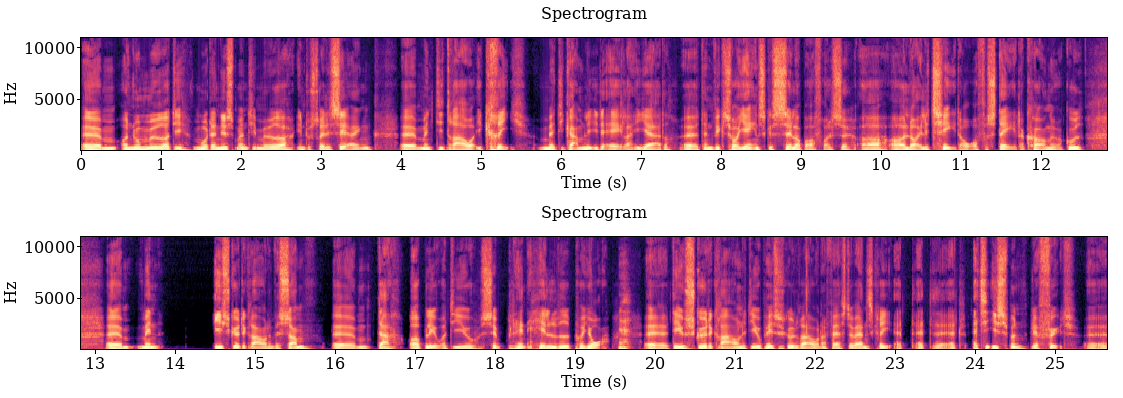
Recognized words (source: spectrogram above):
Øhm, og nu møder de modernismen, de møder industrialiseringen, øh, men de drager i krig med de gamle idealer i hjertet. Øh, den viktorianske selvopoffrelse og, og loyalitet over for stat og konge og Gud. Øh, men i skyttegravene ved Somme, øh, der oplever de jo simpelthen helvede på jord. Ja. Øh, det er jo skyttegravene, de europæiske skyttegrave under Første Verdenskrig, at, at, at ateismen bliver født øh,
